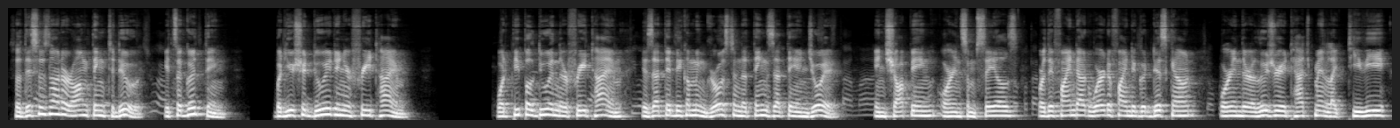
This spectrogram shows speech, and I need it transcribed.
So this is not a wrong thing to do. It's a good thing. But you should do it in your free time. What people do in their free time is that they become engrossed in the things that they enjoy in shopping or in some sales, or they find out where to find a good discount, or in their illusory attachment like TV,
